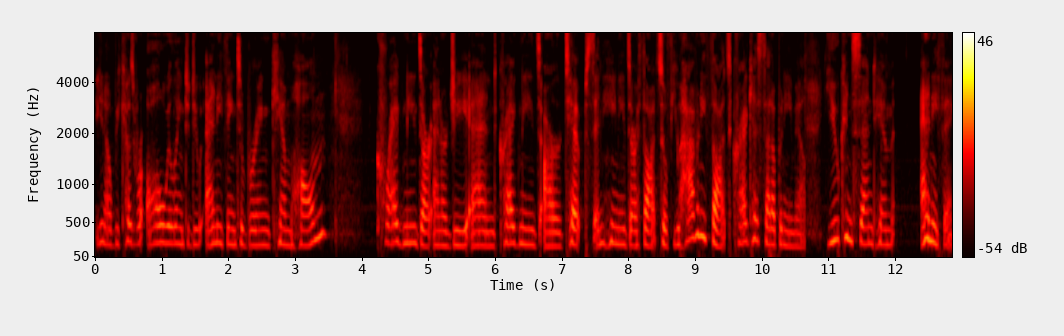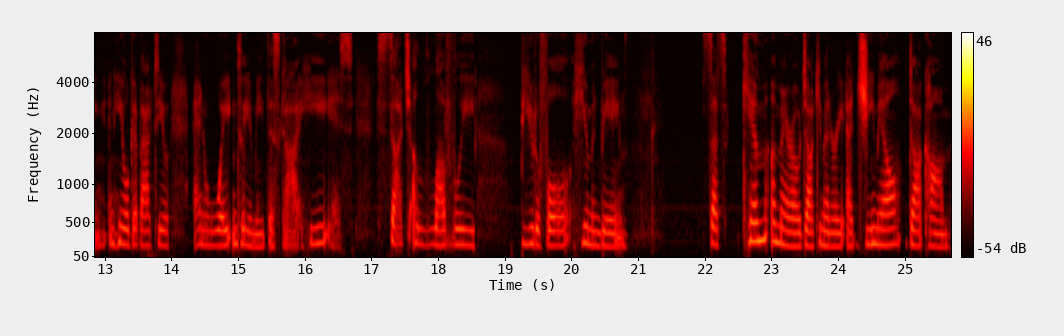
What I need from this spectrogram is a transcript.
you know, because we're all willing to do anything to bring Kim home, Craig needs our energy and Craig needs our tips and he needs our thoughts. So if you have any thoughts, Craig has set up an email. You can send him anything and he will get back to you and wait until you meet this guy. He is such a lovely, beautiful human being. So that's Kim Amero documentary at gmail.com.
